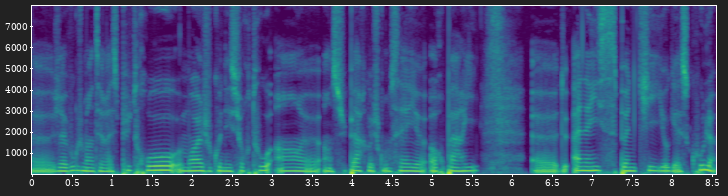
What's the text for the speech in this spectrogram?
Euh, j'avoue que je m'intéresse plus trop. Moi, je connais surtout un, un super que je conseille hors Paris de Anaïs Spunky Yoga School.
